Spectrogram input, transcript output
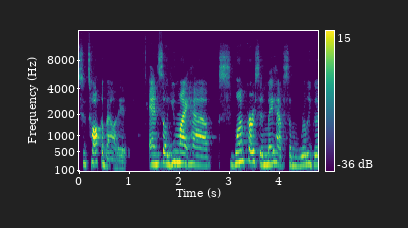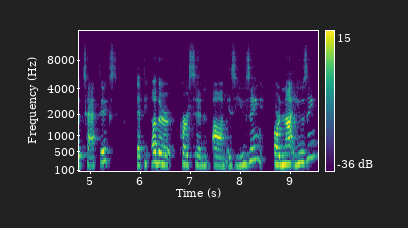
to talk about it. And so you might have one person may have some really good tactics that the other person um, is using or not using,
